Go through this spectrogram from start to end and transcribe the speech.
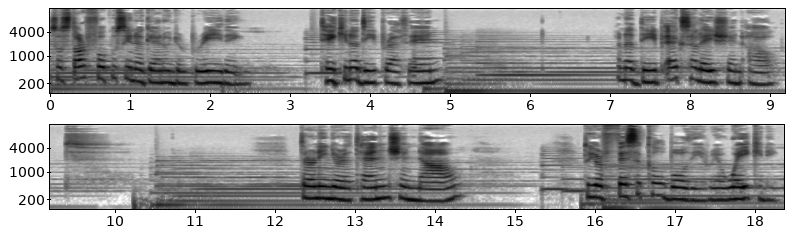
So start focusing again on your breathing, taking a deep breath in and a deep exhalation out. Turning your attention now to your physical body, reawakening.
